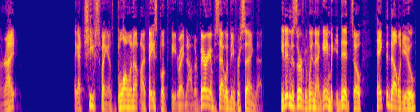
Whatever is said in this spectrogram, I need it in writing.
All right. I got Chiefs fans blowing up my Facebook feed right now. They're very upset with me for saying that. You didn't deserve to win that game, but you did. So take the W.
